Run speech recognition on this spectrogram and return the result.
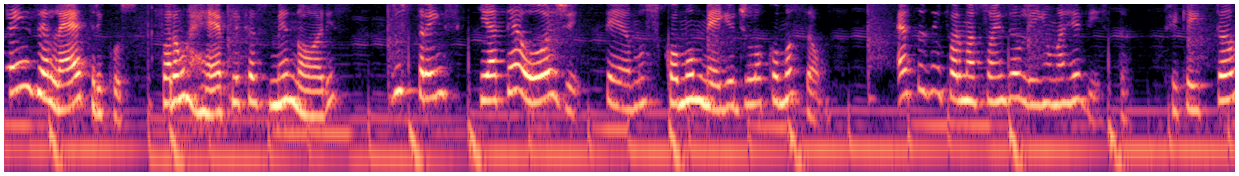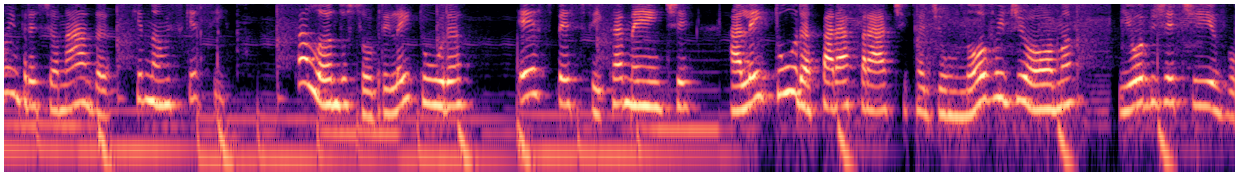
trens elétricos foram réplicas menores dos trens que até hoje temos como meio de locomoção. Essas informações eu li em uma revista. Fiquei tão impressionada que não esqueci. Falando sobre leitura, especificamente a leitura para a prática de um novo idioma e objetivo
